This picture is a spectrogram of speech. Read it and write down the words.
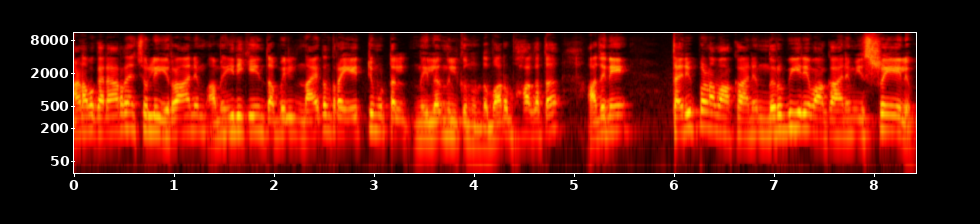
ആണവ കരാറിനെ ചൊല്ലി ഇറാനും അമേരിക്കയും തമ്മിൽ നയതന്ത്ര ഏറ്റുമുട്ടൽ നിലനിൽക്കുന്നുണ്ട്. മറുഭാഗത്ത് അതിനെ തരിപ്പണമാക്കാനും നിർവീര്യമാക്കാനും ഇസ്രയേലും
